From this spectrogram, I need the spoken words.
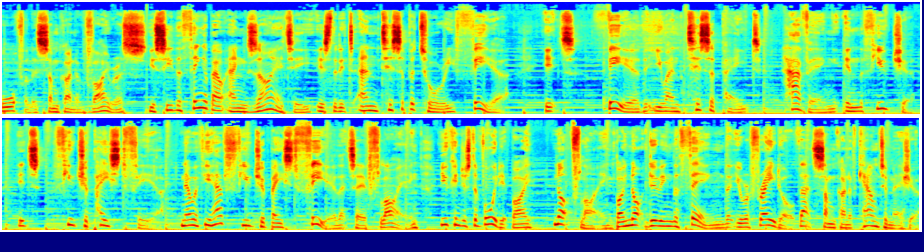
awful is some kind of virus. You see, the thing about anxiety is that it's anticipatory fear. It's fear that you anticipate having in the future. It's future based fear. Now, if you have future based fear, let's say of flying, you can just avoid it by not flying, by not doing the thing that you're afraid of. That's some kind of countermeasure.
